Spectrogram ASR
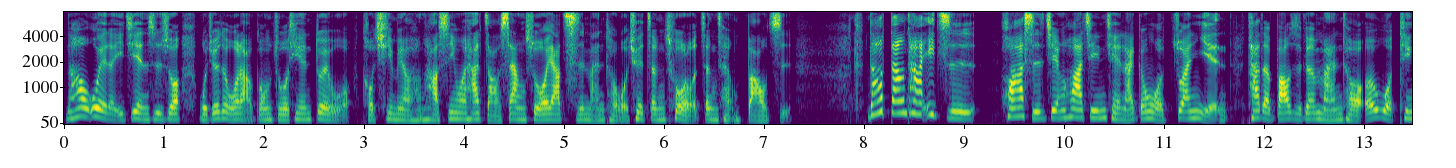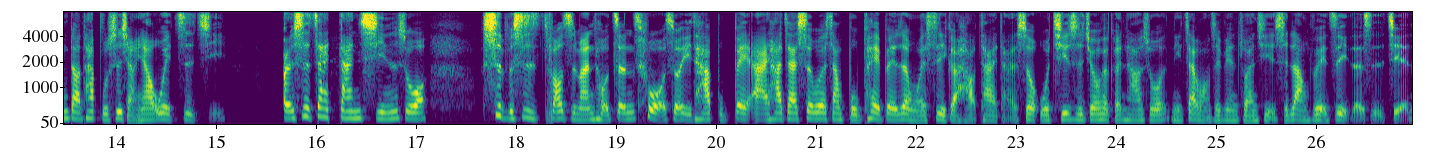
然后为了一件事说，我觉得我老公昨天对我口气没有很好，是因为他早上说要吃馒头，我却蒸错了，蒸成包子。然后当他一直花时间花金钱来跟我钻研他的包子跟馒头，而我听到他不是想要为自己，而是在担心说。是不是包子馒头真错，所以他不被爱，他在社会上不配被认为是一个好太太的时候，我其实就会跟他说：“你再往这边钻，其实是浪费自己的时间。”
